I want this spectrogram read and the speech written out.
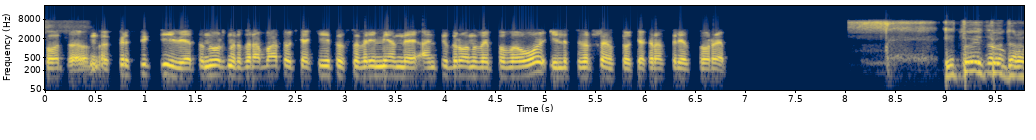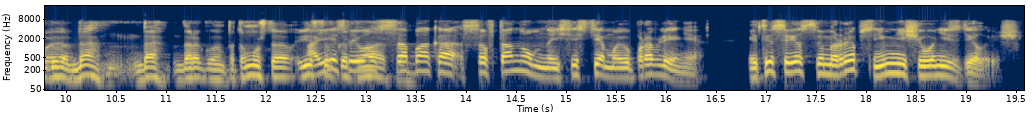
вот э, в перспективе это нужно разрабатывать какие-то современные антидроновые ПВО или совершенствовать как раз средства РЭП? И то, и, и то, дорогой. Да, да, дорогой. Потому что... Есть а если он важно. собака с автономной системой управления, и ты средствами РЭП с ним ничего не сделаешь.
